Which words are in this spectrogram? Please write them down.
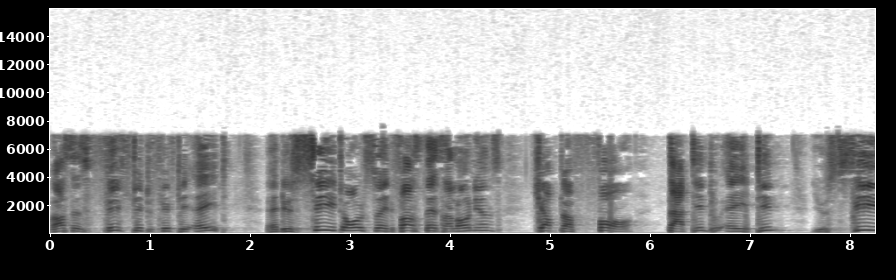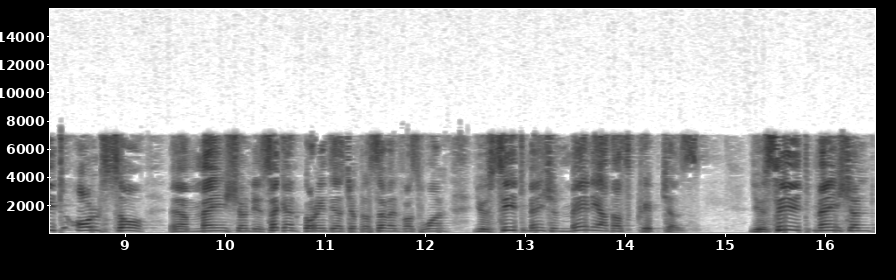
verses 50 to 58. And you see it also in First Thessalonians chapter 4, 13 to 18. You see it also uh, mentioned in Second Corinthians chapter 7, verse 1. You see it mentioned many other scriptures. You see it mentioned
